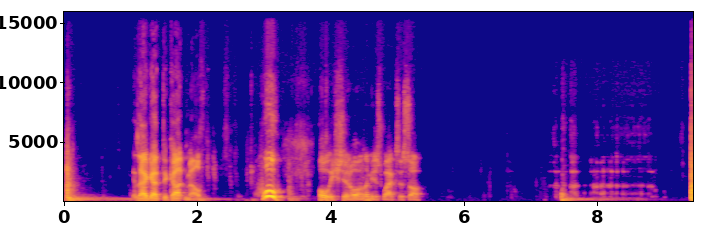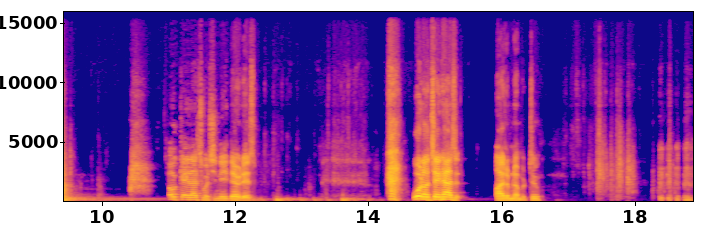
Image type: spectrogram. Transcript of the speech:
Because I got the cotton mouth. Whoo! Holy shit. Hold on. Let me just wax this off. Okay, that's what you need. There it is. Word on the chain has it. Item number two.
